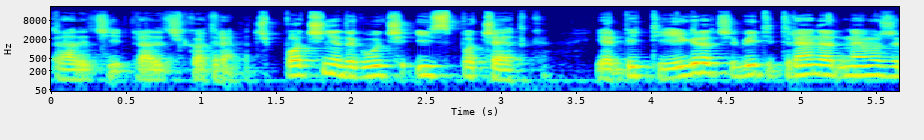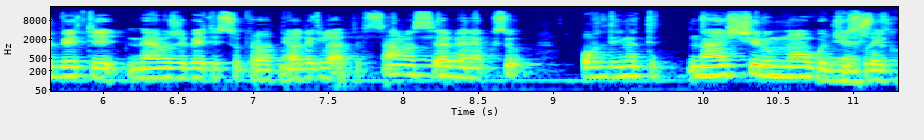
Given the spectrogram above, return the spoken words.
radeći, radeći kao trener. Znači, počinje da ga uči iz početka. Jer biti igrač i biti trener ne može biti, ne može biti suprotni. Ovde gledate samo sebe, neko su, ovde imate najširu moguću Jeste. sliku.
